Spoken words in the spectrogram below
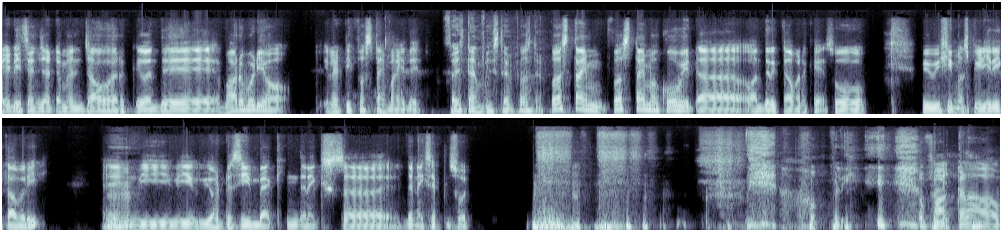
ladies and gentleman ஜவஹருக்கு வந்து மறுபடியும் இல்லாட்டி ஃபர்ஸ்ட் டைம் ஆயுது first time first time first time first time first time COVID வந்திருக்கு அவனுக்கு so we wish him speedy recovery and Mhm. we, we we want to see him back in the next uh, the next episode hopefully பார்க்கலாம்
